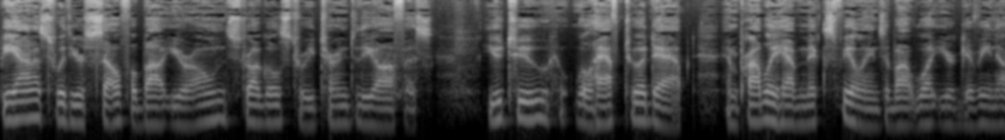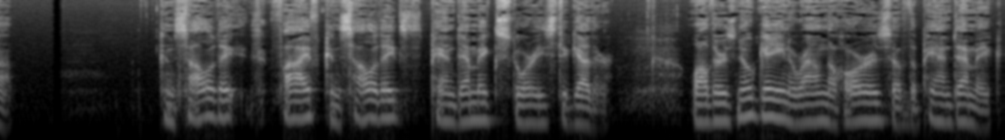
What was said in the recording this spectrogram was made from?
Be honest with yourself about your own struggles to return to the office. You too will have to adapt and probably have mixed feelings about what you're giving up. Consolidate five consolidates pandemic stories together. While there's no getting around the horrors of the pandemic,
